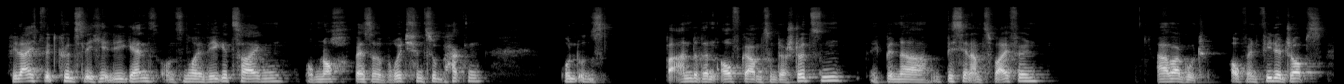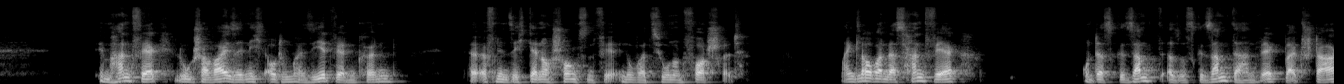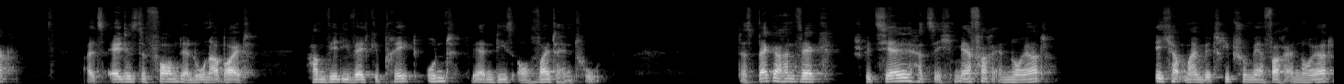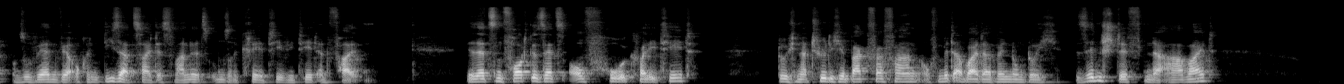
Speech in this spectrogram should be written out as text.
Vielleicht wird künstliche Intelligenz uns neue Wege zeigen, um noch bessere Brötchen zu backen und uns bei anderen Aufgaben zu unterstützen. Ich bin da ein bisschen am Zweifeln. Aber gut, auch wenn viele Jobs im Handwerk logischerweise nicht automatisiert werden können, eröffnen sich dennoch Chancen für Innovation und Fortschritt. Mein Glaube an das Handwerk und das Gesamt, also das gesamte Handwerk bleibt stark. Als älteste Form der Lohnarbeit haben wir die Welt geprägt und werden dies auch weiterhin tun. Das Bäckerhandwerk speziell hat sich mehrfach erneuert. Ich habe meinen Betrieb schon mehrfach erneuert und so werden wir auch in dieser Zeit des Wandels unsere Kreativität entfalten. Wir setzen fortgesetzt auf hohe Qualität, durch natürliche Backverfahren, auf Mitarbeiterbindung durch sinnstiftende Arbeit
